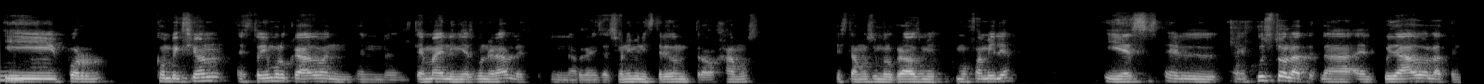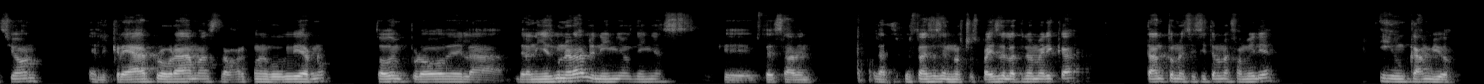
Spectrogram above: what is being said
Y por convicción estoy involucrado en, en, el tema de niñez vulnerable, en la organización y ministerio donde trabajamos. Estamos involucrados como familia y es el, eh, justo la, el cuidado, la atención, el crear programas, trabajar con el gobierno, todo en pro de la, de la niñez vulnerable, niños, niñas que ustedes saben las circunstancias en nuestros países de Latinoamérica tanto necesitan una familia y un cambio.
